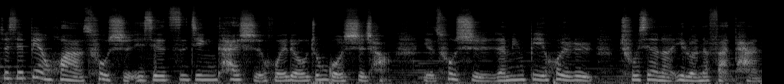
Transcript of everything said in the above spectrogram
这些变化促使一些资金开始回流中国市场，也促使人民币汇率出现了一轮的反弹。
